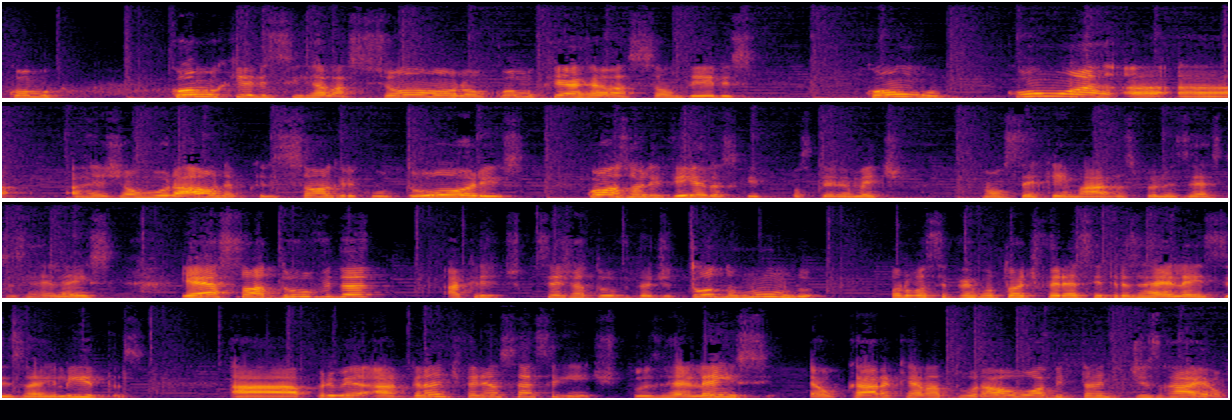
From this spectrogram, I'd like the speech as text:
como como que eles se relacionam, como que é a relação deles com, com a, a, a, região rural, né? Porque eles são agricultores, com as oliveiras, que posteriormente vão ser queimadas pelo exército israelense. E essa é a dúvida, acredito que seja a dúvida de todo mundo, quando você perguntou a diferença entre israelenses e israelitas. A, primeira, a grande diferença é a seguinte: o israelense é o cara que é natural ou habitante de Israel.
